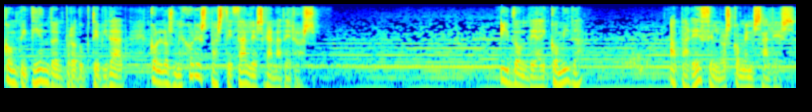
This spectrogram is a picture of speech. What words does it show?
compitiendo en productividad con los mejores pastizales ganaderos. Y donde hay comida, aparecen los comensales.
